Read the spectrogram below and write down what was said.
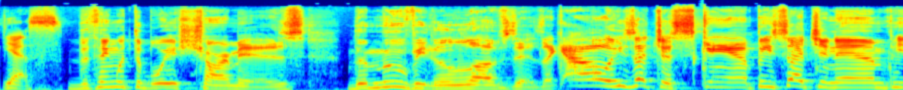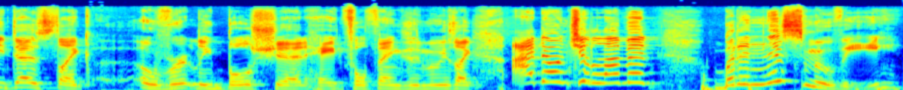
Yes. the thing with the boyish charm is the movie loves it. It's like, oh, he's such a scamp. He's such an imp. He does like overtly bullshit, hateful things in movies. Like, I don't you love it? But in this movie,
